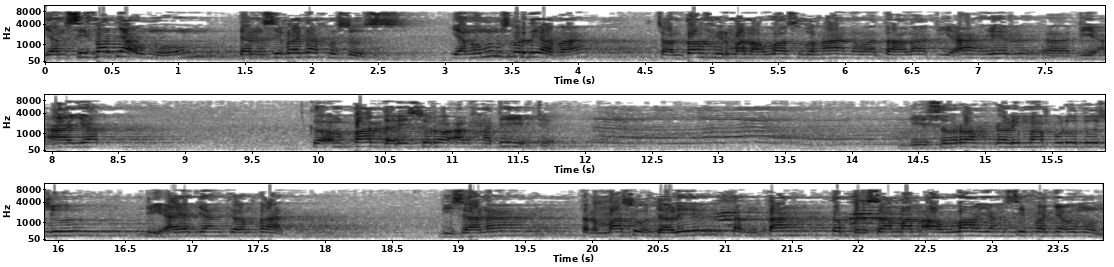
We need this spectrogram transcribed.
Yang sifatnya umum dan sifatnya khusus. Yang umum seperti apa? Contoh firman Allah Subhanahu wa taala di akhir uh, di ayat keempat dari surah Al-Hadid. Di surah ke-57 di ayat yang keempat. Di sana termasuk dalil tentang kebersamaan Allah yang sifatnya umum.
